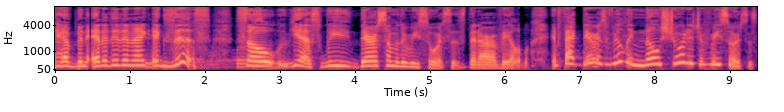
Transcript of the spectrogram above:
have been edited and uh, exist. So yes, we there are some of the resources that are available. In fact, there is really no shortage of resources.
